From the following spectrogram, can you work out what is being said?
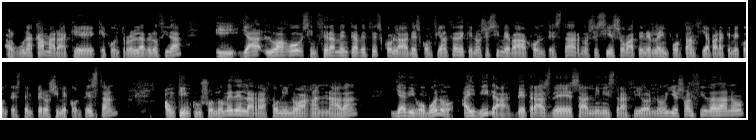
alguna cámara que, que controle la velocidad y ya lo hago sinceramente a veces con la desconfianza de que no sé si me va a contestar, no sé si eso va a tener la importancia para que me contesten, pero si me contestan, aunque incluso no me den la razón y no hagan nada, ya digo, bueno, hay vida detrás de esa administración, ¿no? Y eso al ciudadano,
